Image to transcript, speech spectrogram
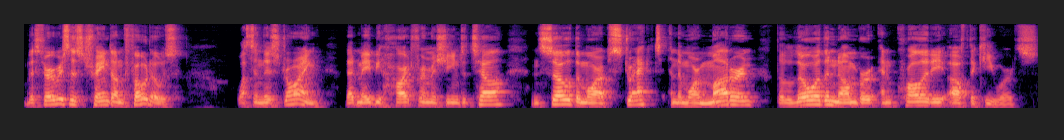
The service is trained on photos. What's in this drawing? That may be hard for a machine to tell, and so the more abstract and the more modern, the lower the number and quality of the keywords.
